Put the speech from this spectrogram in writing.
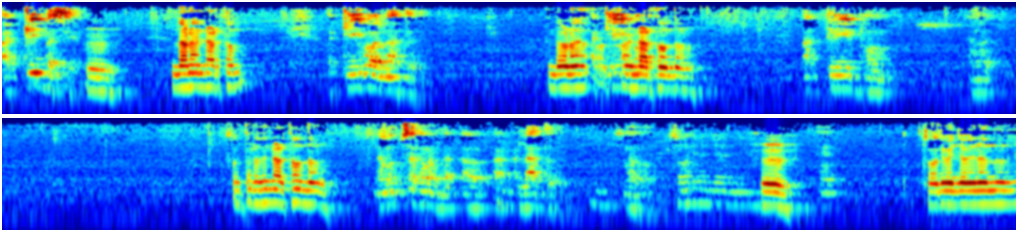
അക്ലീബസ്യ. എന്താണ് എന്റെ അർത്ഥം? അക്ലീബമല്ലാത്തത്. എന്താണ് അതിന്റെ അർത്ഥം എന്താണ്? അക്ലീബം സജ്ഞാനി അർത്ഥം എന്താണ്? സ്വാതി സജ്ഞാനി എന്ന് പറഞ്ഞ?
